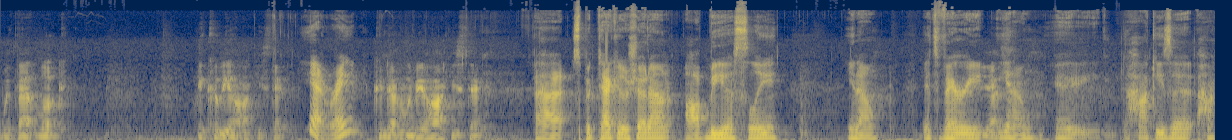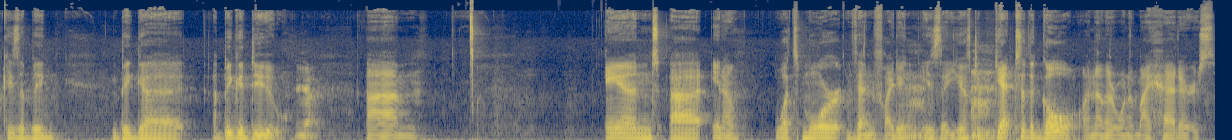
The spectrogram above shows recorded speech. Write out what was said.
with that look, it could be a hockey stick. Yeah, right? Could definitely be a hockey stick. Uh, spectacular showdown. Obviously, you know, it's very you know, uh, hockey's a hockey's a big, big uh, a big ado. Yeah. Um, and uh, you know what's more than fighting is that you have to get to the goal. Another one of my headers.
